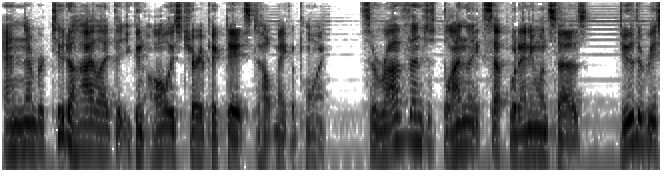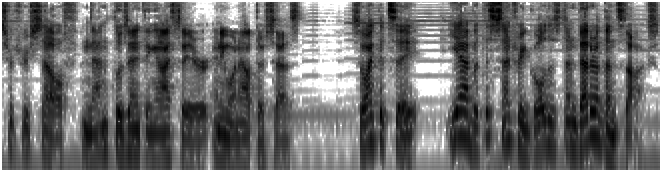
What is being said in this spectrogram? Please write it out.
and number two, to highlight that you can always cherry pick dates to help make a point. So rather than just blindly accept what anyone says, do the research yourself, and that includes anything I say or anyone out there says. So I could say, yeah, but this century gold has done better than stocks.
